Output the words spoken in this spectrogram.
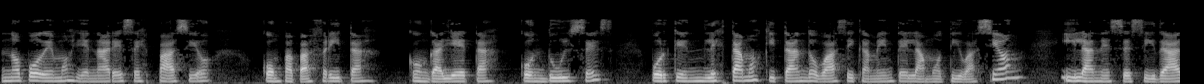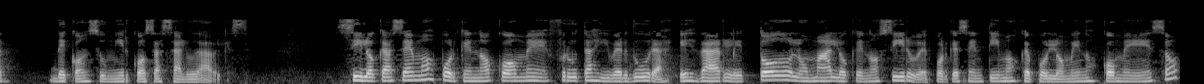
no podemos llenar ese espacio con papas fritas, con galletas, con dulces, porque le estamos quitando básicamente la motivación y la necesidad de consumir cosas saludables. Si lo que hacemos porque no come frutas y verduras es darle todo lo malo que no sirve porque sentimos que por lo menos come eso,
